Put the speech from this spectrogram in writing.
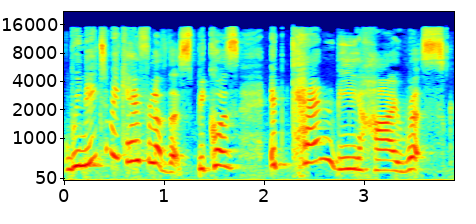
we need to be careful of this because it can be high risk.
